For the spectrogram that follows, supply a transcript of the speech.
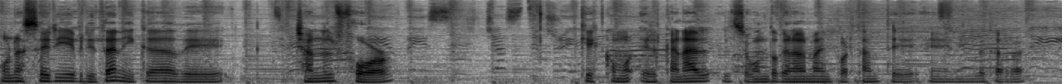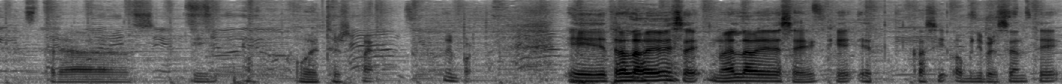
una serie británica de Channel 4, que es como el canal, el segundo canal más importante en Inglaterra, tras... eh, o es tercer- bueno, no importa. Eh, tras la BBC, no es la BBC, que es casi omnipresente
